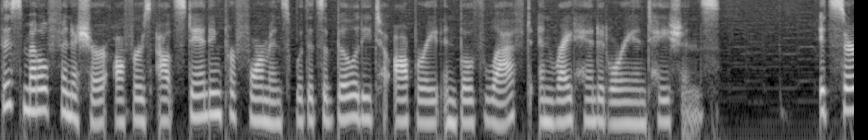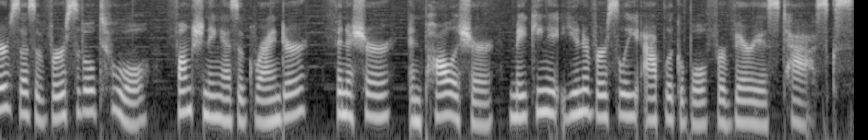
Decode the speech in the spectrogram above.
This metal finisher offers outstanding performance with its ability to operate in both left and right handed orientations. It serves as a versatile tool, functioning as a grinder, finisher, and polisher, making it universally applicable for various tasks.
